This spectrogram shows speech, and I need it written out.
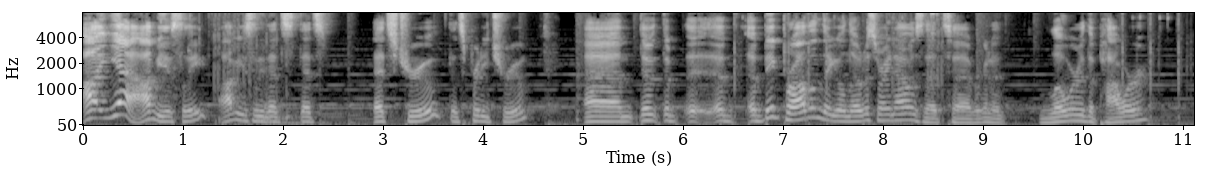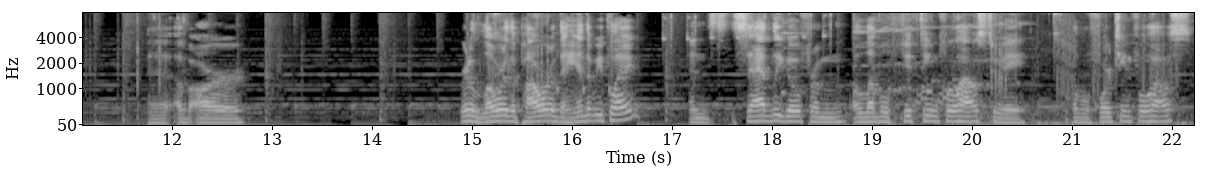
Uh, yeah, obviously, obviously that's that's that's true. That's pretty true. Um, the the a, a big problem that you'll notice right now is that uh, we're gonna lower the power uh, of our. We're gonna lower the power of the hand that we play, and sadly go from a level 15 full house to a level 14 full house.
